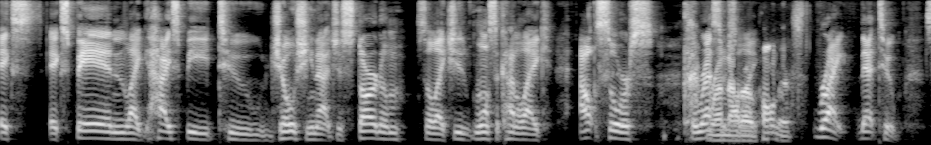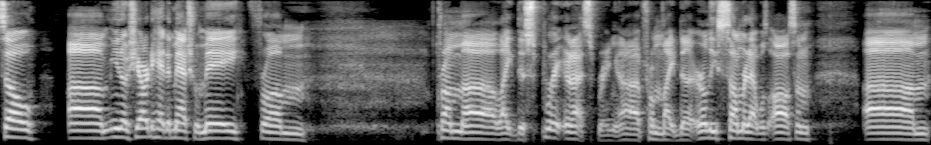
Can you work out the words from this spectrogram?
ex- expand like high speed to Joshi, not just stardom. So like she wants to kind of like outsource the rest Run of out like, opponents. Right, that too. So, um, you know, she already had a match with May from from uh like the spring or not spring, uh from like the early summer that was awesome. Um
